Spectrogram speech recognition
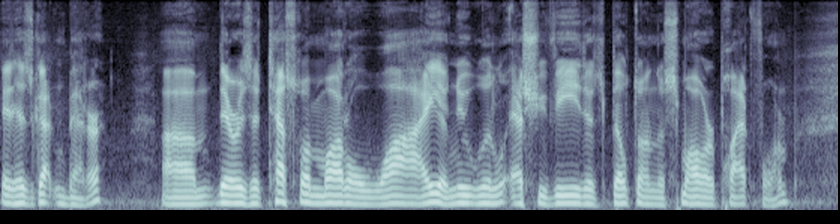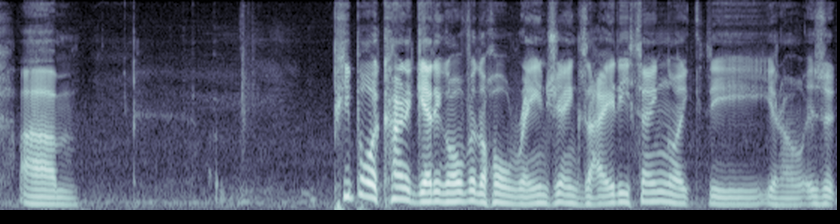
It has gotten better. Um, there is a Tesla Model Y, a new little SUV that's built on the smaller platform. Um, people are kind of getting over the whole range anxiety thing. Like the, you know, is it,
